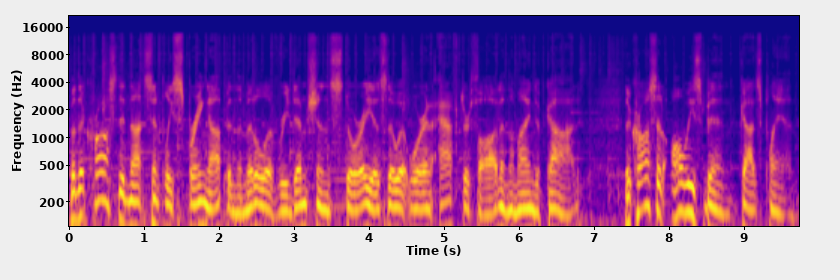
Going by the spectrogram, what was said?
But the cross did not simply spring up in the middle of redemption's story as though it were an afterthought in the mind of God. The cross had always been God's plan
